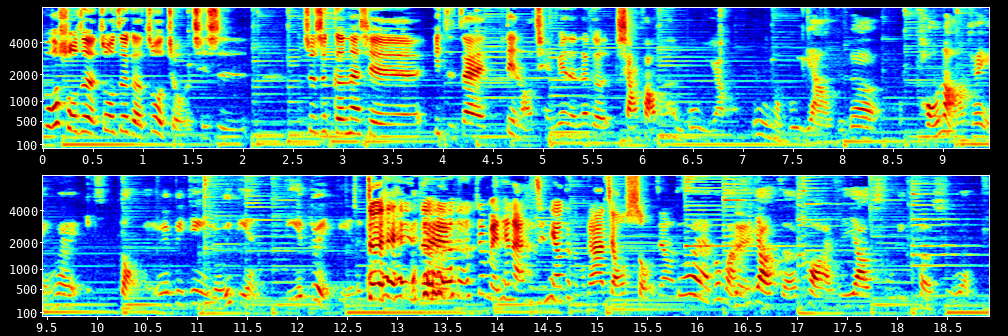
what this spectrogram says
不过说真的，做这个做久了，其实就是跟那些一直在电脑前面的那个想法会很不一样。嗯，很不一样。我觉得头脑好像也会一直动，因为毕竟有一点叠对叠的感觉。对对，就每天来，他今天要怎么跟他交手这样子。对，不管是要折扣还是要处理特殊问题。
